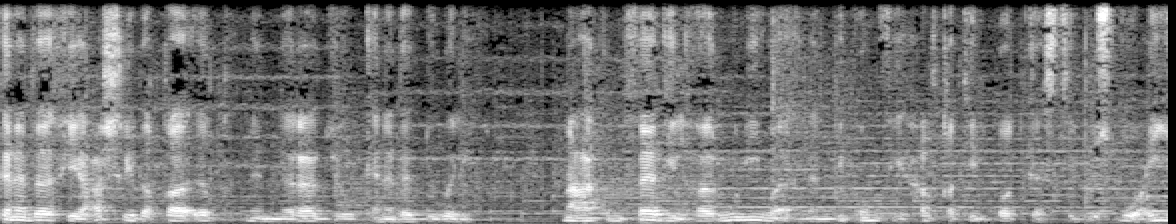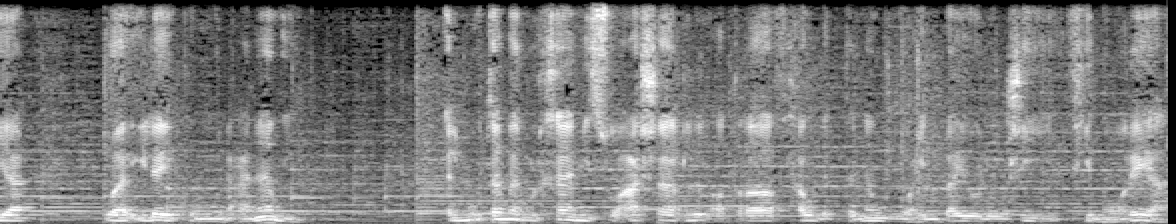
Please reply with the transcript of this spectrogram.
كندا في عشر دقائق من راديو كندا الدولي. معكم فادي الهاروني وأهلا بكم في حلقة البودكاست الأسبوعية وإليكم العناوين. المؤتمر الخامس عشر للأطراف حول التنوع البيولوجي في مونريال.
